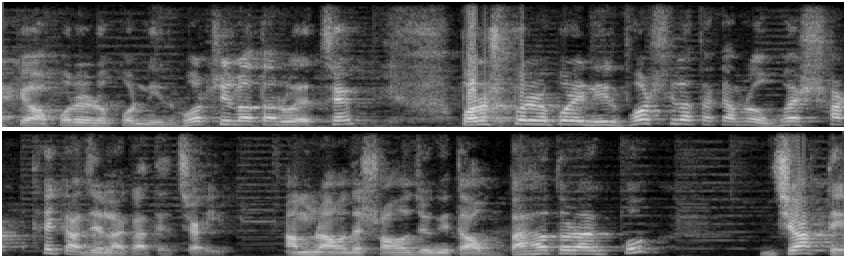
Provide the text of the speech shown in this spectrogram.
একে অপরের ওপর নির্ভরশীলতা রয়েছে। পরস্পরের উপরে নির্ভরশীলতাকে আমরা উভয়ের স্বার্থে কাজে লাগাতে চাই। আমরা আমাদের সহযোগিতা অব্যাহত রাখব, যাতে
